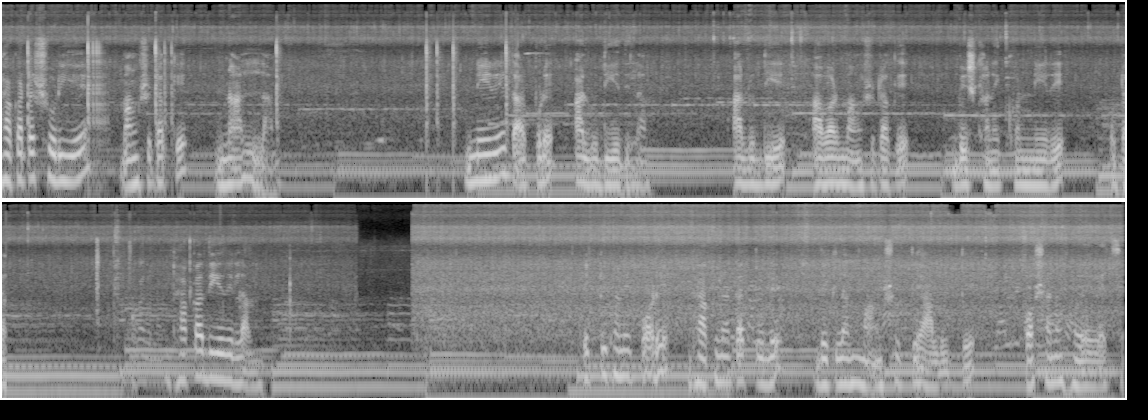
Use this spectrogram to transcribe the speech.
ঢাকাটা সরিয়ে মাংসটাকে নাড়লাম। নেড়ে তারপরে আলু দিয়ে দিলাম। আলু দিয়ে আবার মাংসটাকে বেশ খানিকক্ষণ নেড়ে ওটা ঢাকা দিয়ে দিলাম। একটুখানি পরে ঢাকনাটা তুলে দেখলাম মাংসতে আলুতে কষানো হয়ে গেছে।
